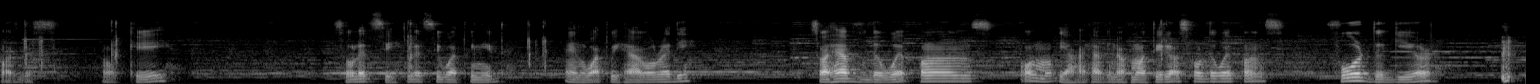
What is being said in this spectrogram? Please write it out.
What's this? Okay. So let's see let's see what we need and what we have already so I have the weapons almost yeah I have enough materials for the weapons. For the gear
